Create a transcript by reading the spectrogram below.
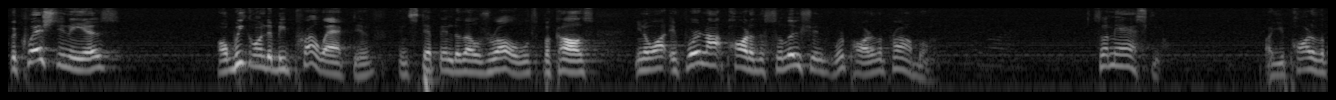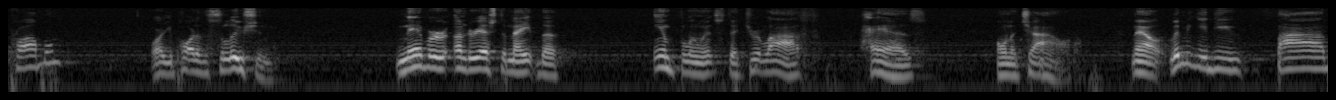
The question is are we going to be proactive and step into those roles? Because you know what? If we're not part of the solution, we're part of the problem. So let me ask you are you part of the problem or are you part of the solution? Never underestimate the influence that your life has on a child. Now, let me give you five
